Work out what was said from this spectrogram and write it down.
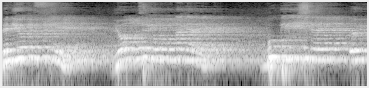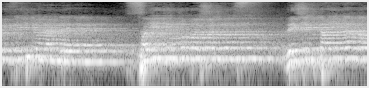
Ve diyoruz ki, yolcu yolunda gerek. Bu bilinçle önümüzdeki dönemde Sayın Cumhurbaşkanımız Recep Tayyip Erdoğan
